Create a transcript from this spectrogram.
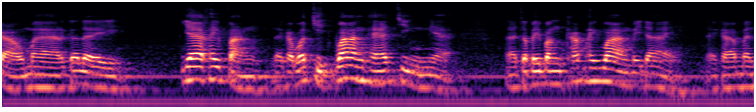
กล่าวมาก็เลยแยกให้ฟังนะครับว่าจิตว่างแท้จริงเนี่ยจะไปบังคับให้ว่างไม่ได้ นะครับมัน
